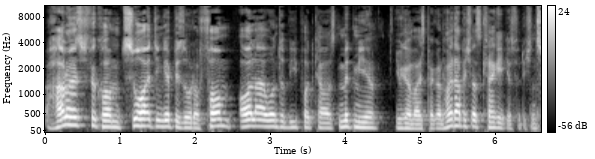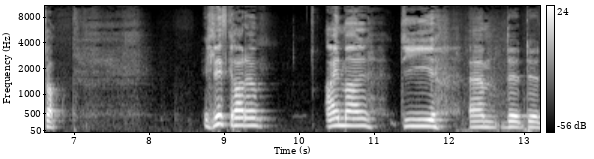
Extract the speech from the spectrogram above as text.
Hallo, herzlich willkommen zur heutigen Episode vom All I Want to Be Podcast mit mir, Julian Weisberger. Und heute habe ich was Knackiges für dich. Und zwar, ich lese gerade einmal die ähm, the, the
